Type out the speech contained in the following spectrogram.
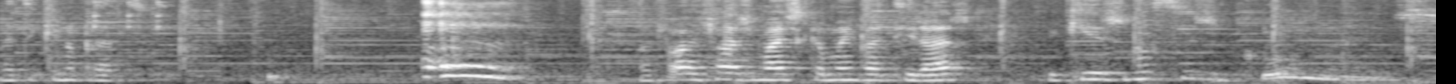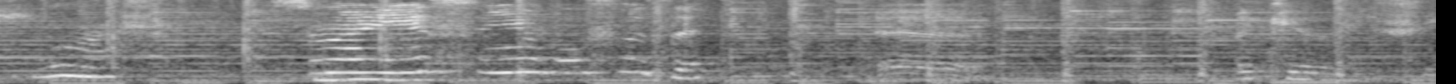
Mete aqui no prato. Faz mais que a mãe vai tirar aqui as nossas gomas. Mas, aí sim eu vou fazer. É, aqui assim.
